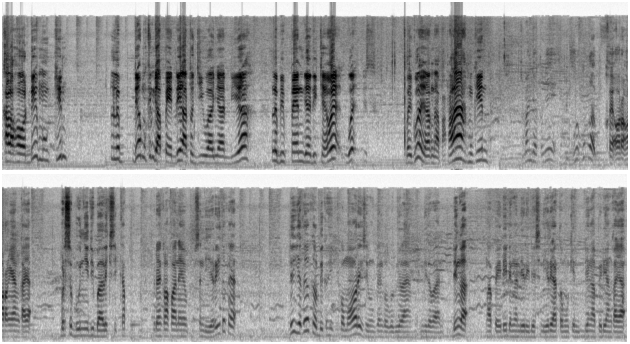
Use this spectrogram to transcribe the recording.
kalau Hode mungkin leb- dia mungkin nggak pede atau jiwanya dia lebih pengen jadi cewek gue bagi gue ya nggak apa-apa lah mungkin cuman jatuhnya gue gue nggak kayak orang-orang yang kayak bersembunyi di balik sikap dan kelakuannya sendiri itu kayak dia jatuhnya lebih ke hikikomori sih mungkin kalau gue bilang gitu kan dia nggak nggak pede dengan diri dia sendiri atau mungkin dia nggak pede yang kayak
